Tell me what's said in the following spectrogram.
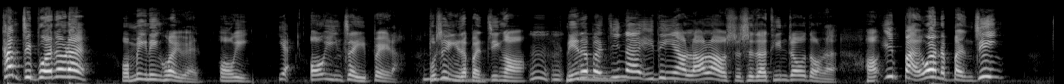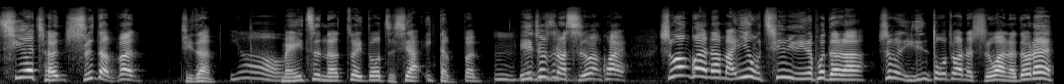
赚一倍对不对？我命令会员 all in。呀，all in 这一倍了，不是你的本金哦。嗯嗯你的本金呢，一定要老老实实的听周董了。好，一百万的本金切成十等份，几等？哟，每一次呢，最多只下一等份，嗯也就是呢十万块。十万块呢，买一五七零零的 put 呢，是不是已经多赚了十万了，对不对？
